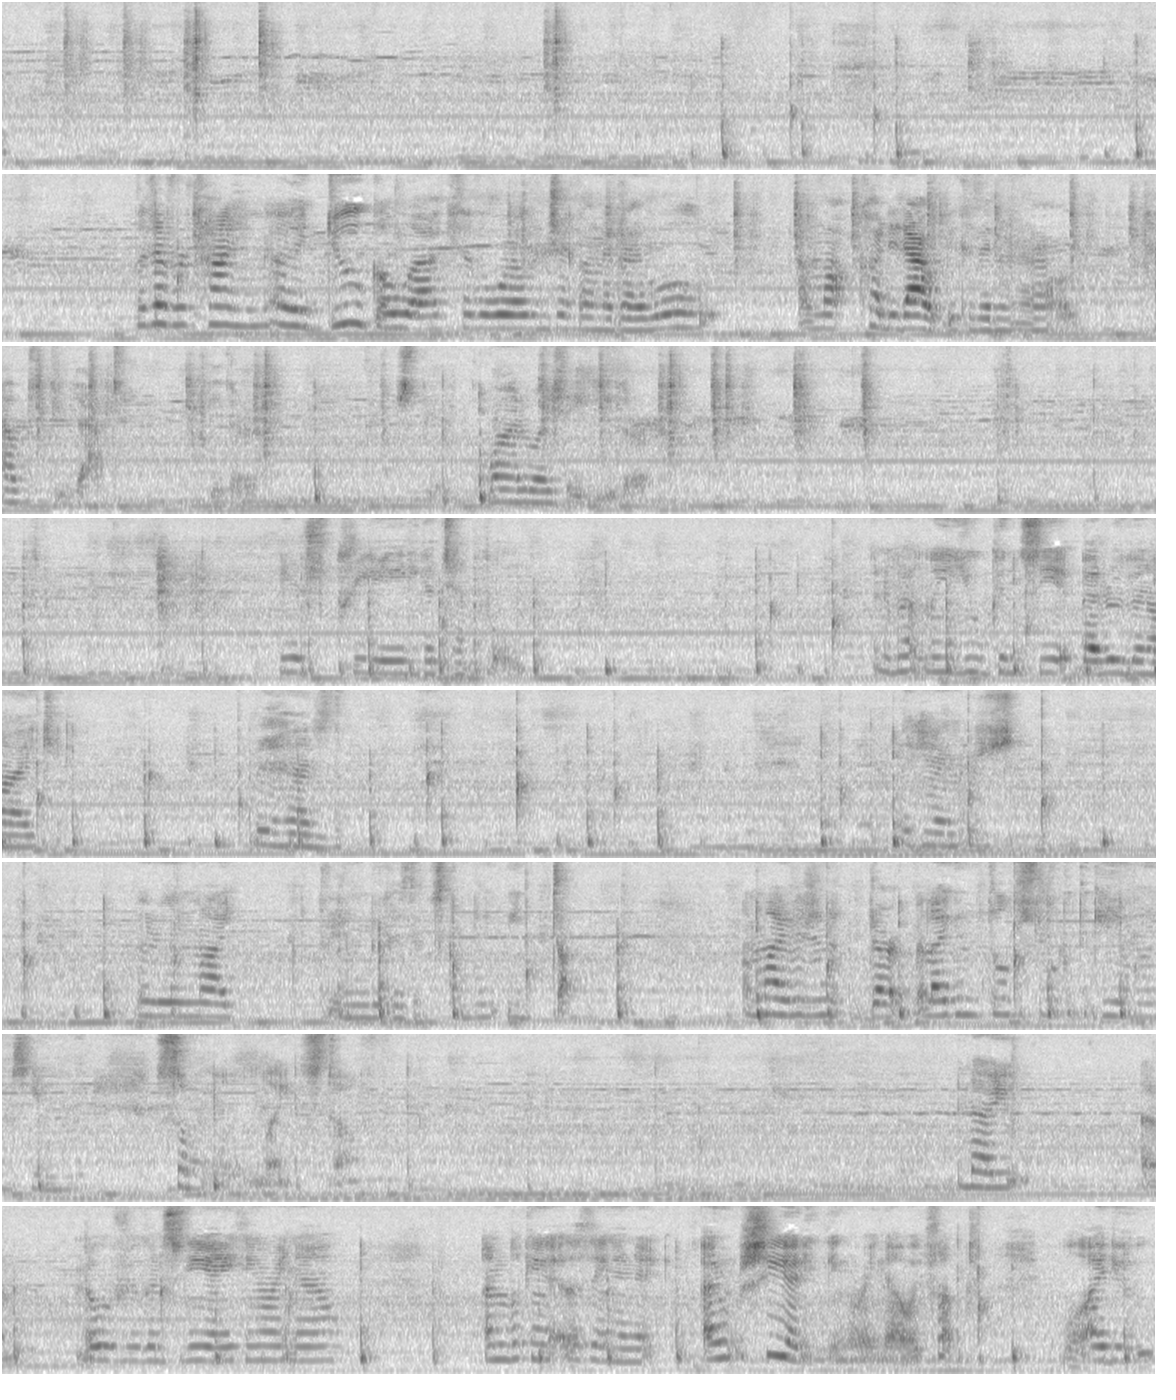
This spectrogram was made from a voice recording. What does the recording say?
But every time I do go back to the world and check on it, I will I'll not cut it out because I don't know how to do that either. Why do I say either? A temple. And apparently you can see it better than I can. It has the, the cameras better than my thing because it's completely dark. On my vision it's dark, but I can still just look at the camera and see some light stuff. Now you um, know if you can see anything right now. I'm looking at the thing and it, I don't see anything right now except, well, I do.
